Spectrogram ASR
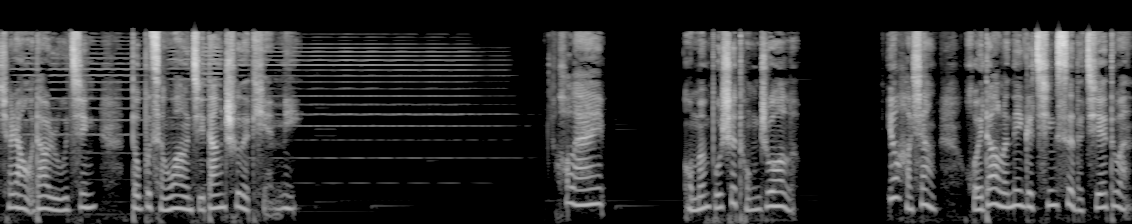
却让我到如今都不曾忘记当初的甜蜜。后来，我们不是同桌了，又好像回到了那个青涩的阶段，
